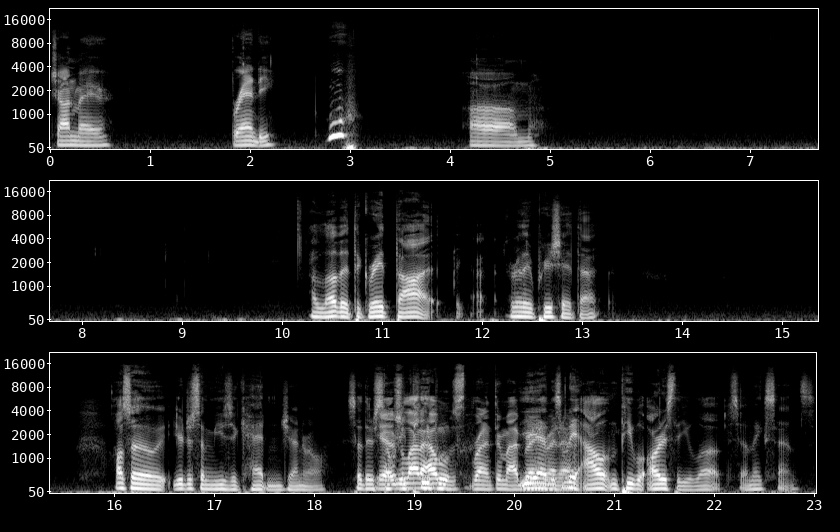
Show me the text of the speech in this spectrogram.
John Mayer, Brandy. Woo. Um, I love it. The great thought. I really appreciate that. Also, you're just a music head in general. So there's yeah, so there's a lot people, of albums running through my brain Yeah, right there's so now. many out and people artists that you love. So it makes sense.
